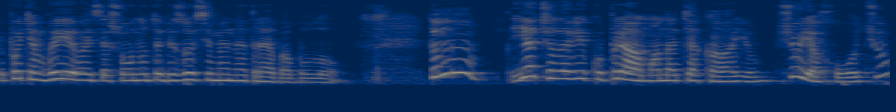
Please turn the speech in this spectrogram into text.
і потім виявиться, що воно тобі зовсім і не треба було. Тому я чоловіку прямо натякаю, що я хочу,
